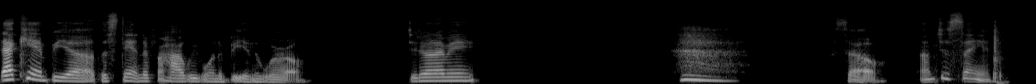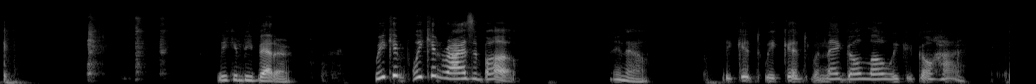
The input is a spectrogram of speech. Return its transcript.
that can't be uh the standard for how we want to be in the world. Do you know what I mean? So I'm just saying we can be better. We can we can rise above. You know, we could we could when they go low, we could go high.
